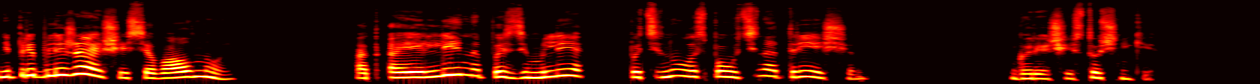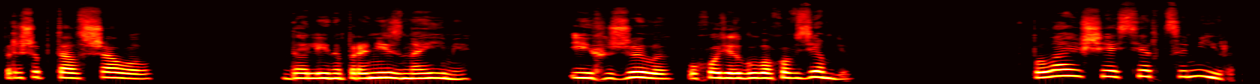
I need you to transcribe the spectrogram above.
не приближающейся волной. От Аэлины по земле потянулась паутина трещин. «Горячие источники», — прошептал Шаол. «Долина пронизана ими. Их жилы уходят глубоко в землю. В пылающее сердце мира.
